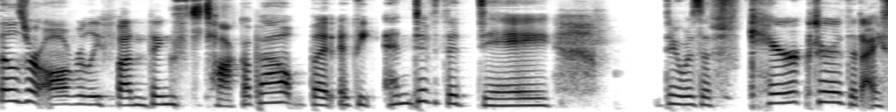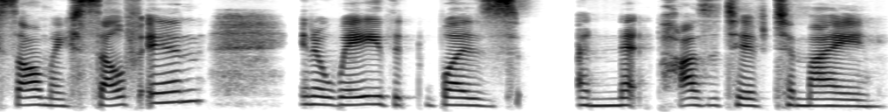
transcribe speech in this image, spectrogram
those are all really fun things to talk about. But at the end of the day, there was a f- character that I saw myself in in a way that was a net positive to my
